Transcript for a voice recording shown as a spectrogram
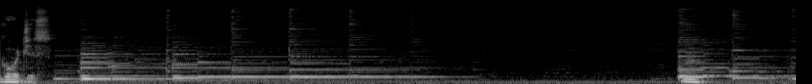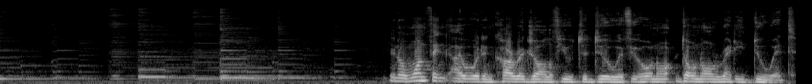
Gorgeous. You know, one thing I would encourage all of you to do if you don't already do it.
